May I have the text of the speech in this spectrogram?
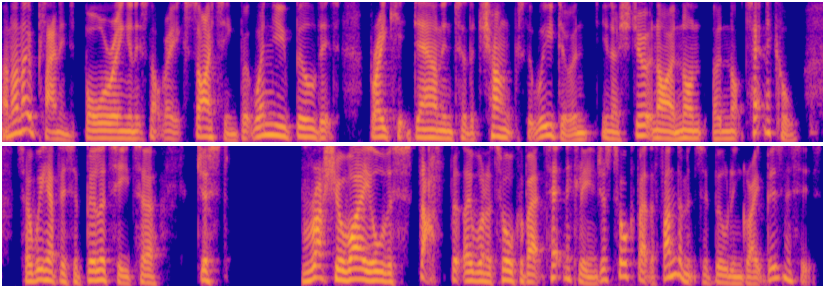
And mm. I know planning's boring and it's not very exciting, but when you build it, break it down into the chunks that we do, and you know, Stuart and I are non are not technical, so we have this ability to just brush away all the stuff that they want to talk about technically and just talk about the fundamentals of building great businesses.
